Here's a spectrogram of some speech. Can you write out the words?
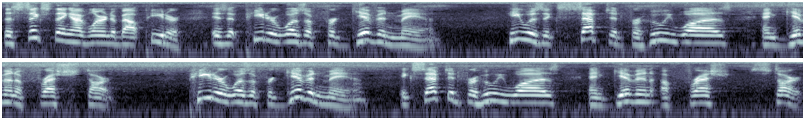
The sixth thing I've learned about Peter is that Peter was a forgiven man. He was accepted for who he was and given a fresh start. Peter was a forgiven man, accepted for who he was, and given a fresh start.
